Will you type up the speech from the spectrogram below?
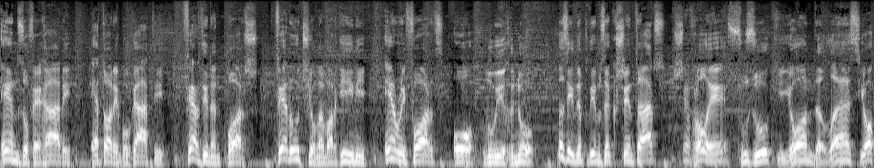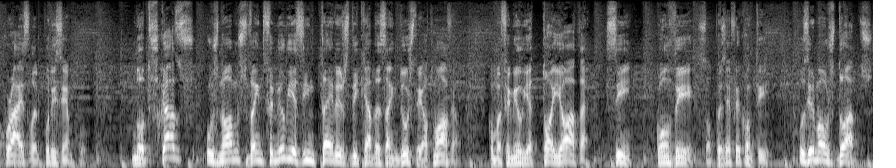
Enzo Ferrari, Ettore Bugatti, Ferdinand Porsche, Ferruccio Lamborghini, Henry Ford ou Louis Renault. Mas ainda podíamos acrescentar Chevrolet, Suzuki, Honda, Lancia ou Chrysler, por exemplo. Noutros casos, os nomes vêm de famílias inteiras dedicadas à indústria automóvel, como a família Toyota, sim, com D, só depois é foi com T, os irmãos Dodge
